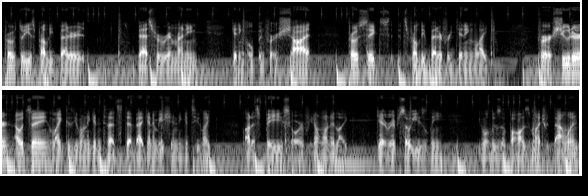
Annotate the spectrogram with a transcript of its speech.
Pro 3 is probably better best for rim running, getting open for a shot. Pro 6, it's probably better for getting like for a shooter, I would say, like cuz you want to get into that step back animation, it gets you like a lot of space or if you don't want to like get ripped so easily, you won't lose the ball as much with that one.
